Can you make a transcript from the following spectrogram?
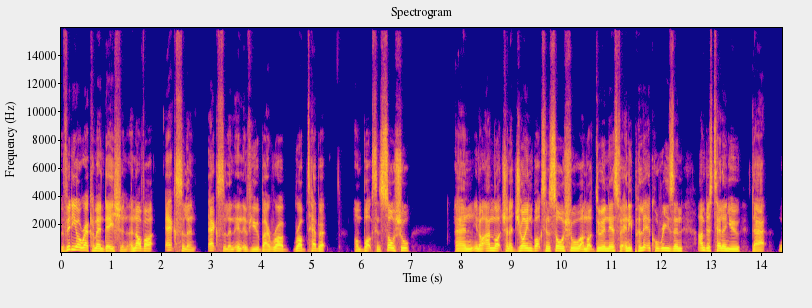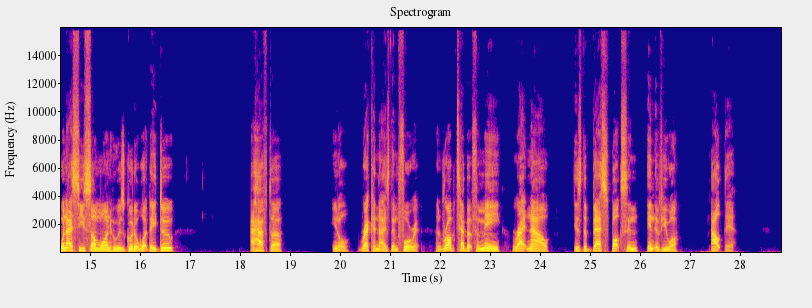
video recommendation. Another excellent, excellent interview by Rob Rob Tebbett on Boxing Social. And you know, I'm not trying to join Boxing Social. I'm not doing this for any political reason. I'm just telling you that when I see someone who is good at what they do, I have to, you know, recognize them for it. And Rob Tebbett, for me, right now, is the best boxing interviewer out there.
